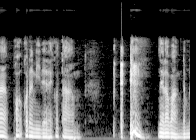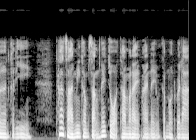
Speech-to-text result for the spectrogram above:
มากเพราะกรณีใดๆก็ตาม ในระหว่างดำเนินคดี ถ้าศาลมีคำสั่งให้โจทย์ทำอะไรภายในกำหนดเวลา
